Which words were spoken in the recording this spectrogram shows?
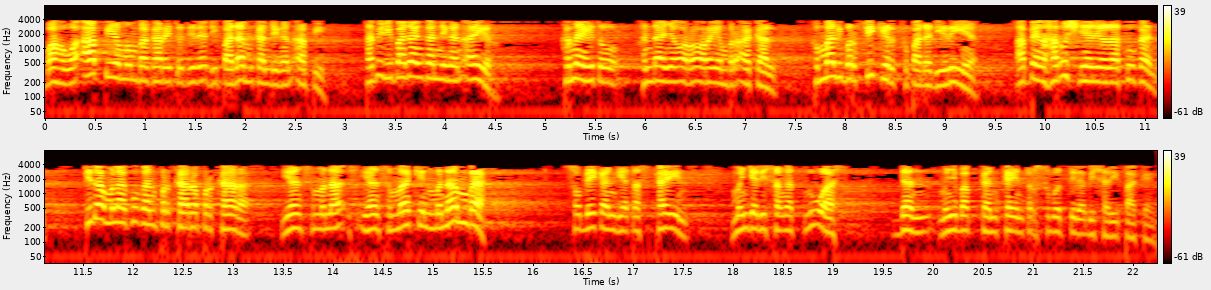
bahwa api yang membakar itu tidak dipadamkan dengan api, tapi dipadamkan dengan air. Karena itu hendaknya orang-orang yang berakal kembali berfikir kepada dirinya apa yang harusnya dia lakukan, tidak melakukan perkara-perkara yang, yang semakin menambah sobekan di atas kain menjadi sangat luas dan menyebabkan kain tersebut tidak bisa dipakai.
